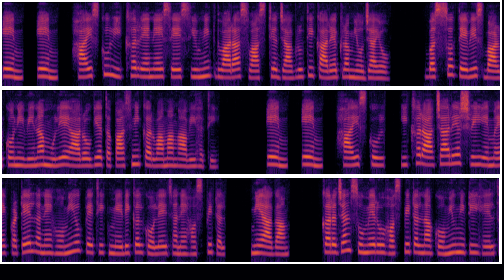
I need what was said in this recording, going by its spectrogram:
M M high school Ikhar NSS unit દ્વારા સ્વાસ્થ્ય જાગૃતિ કાર્યક્રમ યોજાયો. બસો ત્રેવીસ બાળકોની વિના મૂલ્યે આરોગ્ય તપાસણી કરવામાં આવી હતી. એમ એમ હાઈસ્કૂલ ઈખર આચાર્ય શ્રી એમ એ પટેલ અને હોમિયોપેથિક મેડિકલ કોલેજ અને હોસ્પિટલ મિયાગામ કરજણ સુમેરુ હોસ્પિટલના કોમ્યુનિટી હેલ્થ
